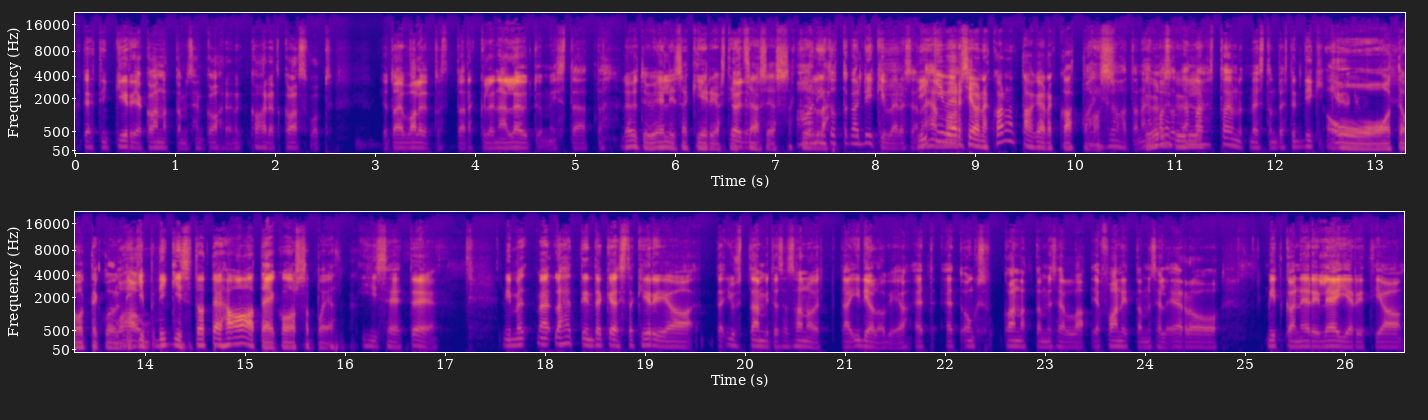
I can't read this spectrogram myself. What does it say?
tehtiin kirja kannattamisen kahden, kahdet kasvot, jota ei valitettavasti taida kyllä enää löytyä mistään. Että Löytyy Elisa-kirjasta itse asiassa, ah, kyllä. niin totta kai digiversio. Digiversiona, mä... kannattaa käydä katsomassa. Ai saatana, kyllä, mä, kyllä. mä tajunnut, että meistä on tehty digikirja. Oo, te ootte, kun wow. digi, digissä, te ootte ihan ATK-ssa, pojat. ICT. Niin me, me lähdettiin tekemään sitä kirjaa, just tämä mitä sä sanoit, tämä ideologia, että et onko kannattamisella ja fanittamisella eroa, mitkä on eri leijerit ja,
